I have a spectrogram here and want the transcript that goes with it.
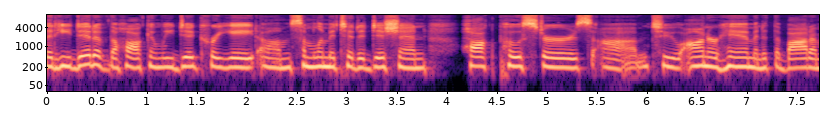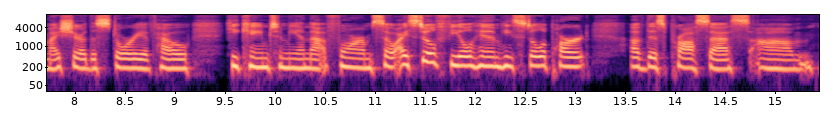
that he did of the hawk and we did create um, some limited edition hawk posters um, to honor him. And at the bottom, I share the story of how he came to me in that form. So I still feel him. He's still a part of this process. Um,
